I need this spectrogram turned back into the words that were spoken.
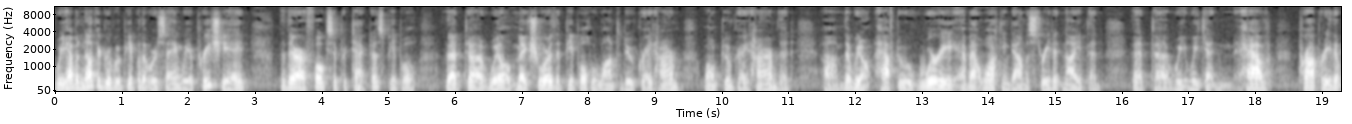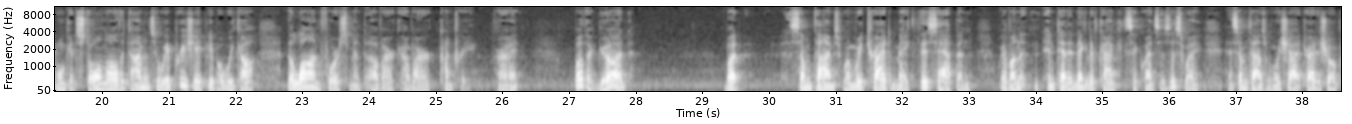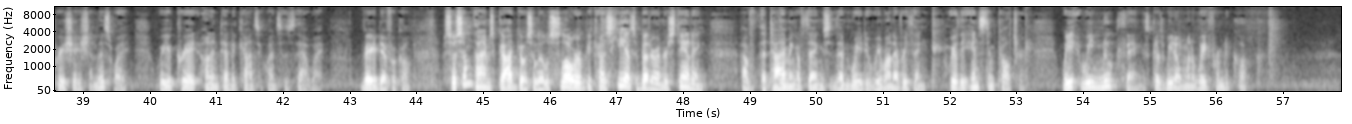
We have another group of people that we're saying we appreciate that there are folks that protect us, people that uh, will make sure that people who want to do great harm won't do great harm, that, um, that we don't have to worry about walking down the street at night, that, that uh, we, we can have property that won't get stolen all the time. And so we appreciate people we call the law enforcement of our, of our country. All right? Both are good. But sometimes when we try to make this happen, we have unintended negative consequences this way. And sometimes when we try to show appreciation this way, we create unintended consequences that way. Very difficult. So sometimes God goes a little slower because He has a better understanding of the timing of things than we do. We want everything. We're the instant culture. We, we nuke things because we don't want to wait for them to cook.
